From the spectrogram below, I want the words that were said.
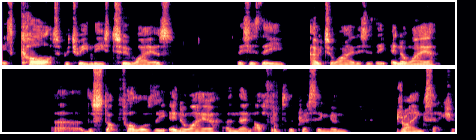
It's caught between these two wires. This is the outer wire, this is the inner wire. Uh, the stock follows the inner wire and then off into the pressing and drying section.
